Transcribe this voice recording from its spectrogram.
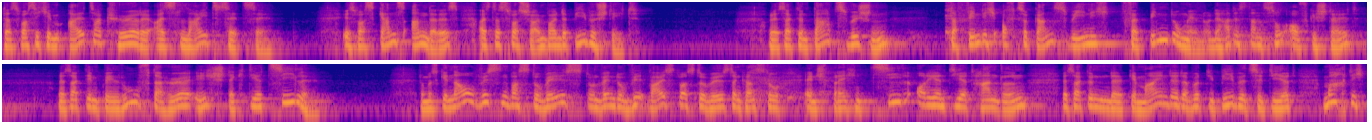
Das, was ich im Alltag höre als Leitsätze, ist was ganz anderes als das, was scheinbar in der Bibel steht. Und er sagt, und dazwischen, da finde ich oft so ganz wenig Verbindungen. Und er hat es dann so aufgestellt, und er sagt, im Beruf, da höre ich, steck dir Ziele. Du musst genau wissen, was du willst. Und wenn du weißt, was du willst, dann kannst du entsprechend zielorientiert handeln. Er sagt, in der Gemeinde, da wird die Bibel zitiert, mach, dich,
